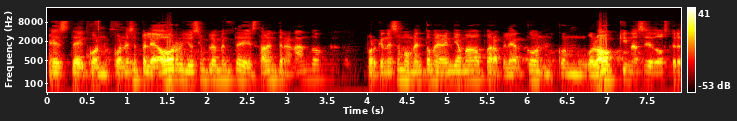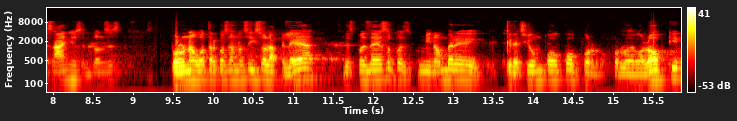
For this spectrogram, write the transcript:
este, con, con ese peleador, yo simplemente estaba entrenando, porque en ese momento me habían llamado para pelear con, con Golovkin hace dos, tres años, entonces por una u otra cosa no se hizo la pelea. Después de eso, pues mi nombre creció un poco por, por lo de Golovkin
